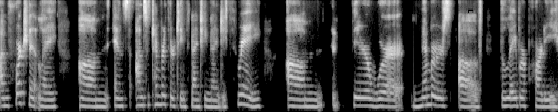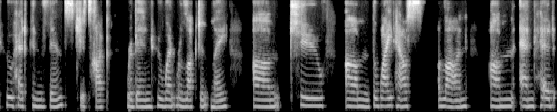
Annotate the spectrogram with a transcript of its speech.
unfortunately, um, in, on September 13th, 1993, um, there were members of the Labor Party who had convinced Yitzhak Rabin, who went reluctantly um, to um, the White House lawn um, and had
